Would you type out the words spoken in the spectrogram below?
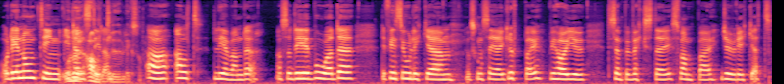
Och det är någonting i och då är den det allt stilen. liv liksom. Ja, allt levande. Alltså det är både, det finns ju olika, vad ska man säga, grupper. Vi har ju till exempel växter, svampar, djurriket.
